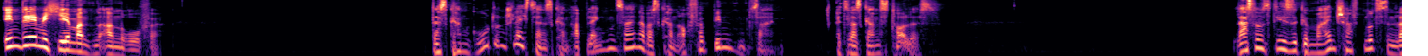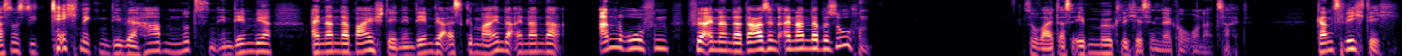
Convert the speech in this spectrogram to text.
Indem ich jemanden anrufe. Das kann gut und schlecht sein. Es kann ablenkend sein, aber es kann auch verbindend sein. Etwas ganz Tolles. Lass uns diese Gemeinschaft nutzen, lass uns die Techniken, die wir haben, nutzen, indem wir einander beistehen, indem wir als Gemeinde einander anrufen, füreinander da sind, einander besuchen. Soweit das eben möglich ist in der Corona-Zeit. Ganz wichtig,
